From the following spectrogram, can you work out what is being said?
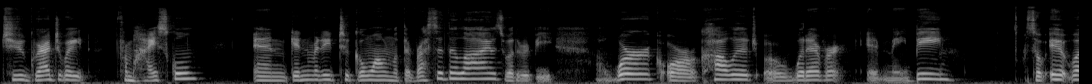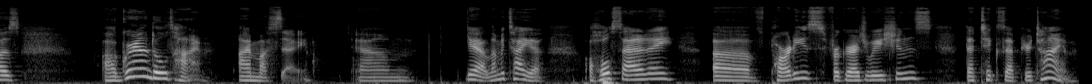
to graduate from high school and getting ready to go on with the rest of their lives, whether it be uh, work or college or whatever it may be. So it was a grand old time, I must say. Um, yeah, let me tell you, a whole Saturday of parties for graduations that takes up your time.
